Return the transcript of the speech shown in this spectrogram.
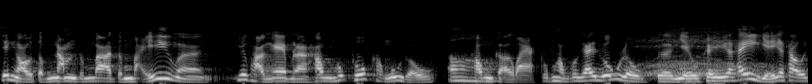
chứ ngồi tụm năm tụm ba tụm bảy mà với phần em là không hút thuốc không uống rượu Ờ. không cờ bạc cũng không có gái gú luôn. Rồi nhiều khi thấy vậy cái thôi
